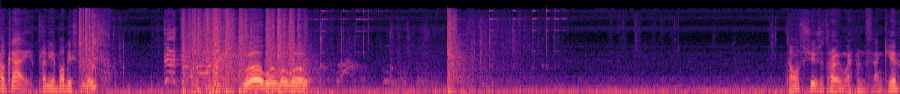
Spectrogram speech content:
Okay, plenty of bodies to lose. Whoa, whoa, whoa, whoa. Don't want to use a throwing weapon, thank you.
